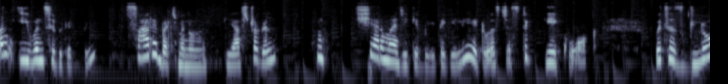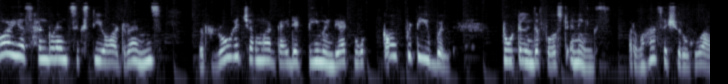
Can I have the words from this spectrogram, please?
अनइवन से विकेट पे सारे बैट्समैनों ने किया स्ट्रगल शर्मा जी के बेटे के लिए it was just a cake walk with his glorious 160 odd runs, Rohit Sharma guided team India to a comfortable total in the first innings और वहाँ से शुरू हुआ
